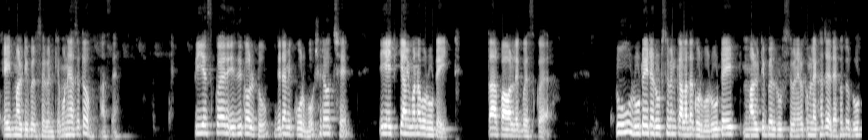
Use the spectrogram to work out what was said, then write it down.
eight multiple সেভেনকে মনে আছে তো? আছে। পি স্কোয়ার ইজিক্যাল টু যেটা আমি করব, সেটা হচ্ছে এই এইটকে আমি বানাবো রুট এইট তার পাওয়ার লিখব স্কোয়ার টু রুট এইট আর রুট সেভেনকে আলাদা করব। Root eight multiple root seven এরকম লেখা যায়। দেখো তো রুট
